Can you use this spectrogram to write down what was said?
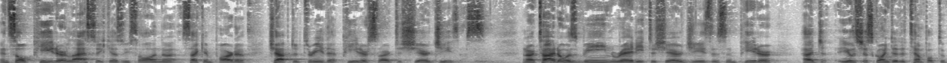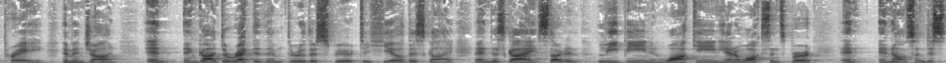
And so Peter, last week, as we saw in the second part of chapter 3, that Peter started to share Jesus. And our title was Being Ready to Share Jesus. And Peter had, he was just going to the temple to pray, him and John. And, and God directed them through the Spirit to heal this guy. And this guy started leaping and walking. He hadn't walked since birth. And and all of a sudden this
